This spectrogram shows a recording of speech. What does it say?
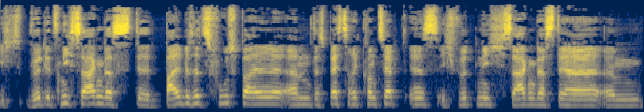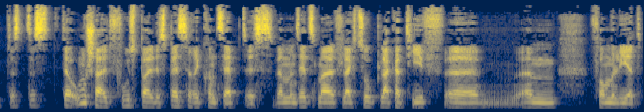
ich würde jetzt nicht sagen, dass der Ballbesitzfußball ähm, das bessere Konzept ist. Ich würde nicht sagen, dass der, ähm, dass, dass der Umschaltfußball das bessere Konzept ist, wenn man es jetzt mal vielleicht so plakativ äh, ähm, formuliert.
